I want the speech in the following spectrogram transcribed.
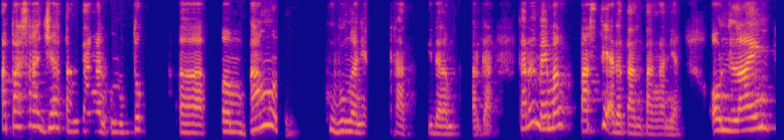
Apa saja tantangan untuk uh, membangun hubungan yang sehat di dalam keluarga. Karena memang pasti ada tantangannya. Online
